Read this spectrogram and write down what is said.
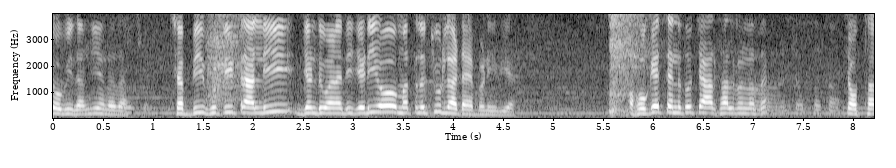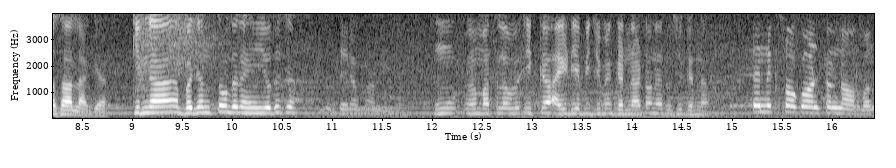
24 ਸਮਝੀ ਜਾਂਦਾ ਦਾ 26 ਫੁੱਟੀ ਟਰਾਲੀ ਜੰਡੂ ਵਾਲਿਆਂ ਦੀ ਜਿਹੜੀ ਉਹ ਮਤਲਬ ਝੂਲਾ ਟਾਈਪ ਬਣੀ ਵੀ ਆ। ਹੋ ਗਏ 3 ਤੋਂ 4 ਸਾਲ ਮੈਨੂੰ ਲੱਗਦਾ। ਚੌਥਾ ਸਾਲ। ਚੌਥਾ ਸਾਲ ਲੱਗ ਗਿਆ। ਕਿੰਨਾ ਵਜਨ ਢੋਂਦੇ ਰਹੇ ਜੀ ਉਹਦੇ 'ਚ? ਪਾਣੀ ਮਤਲਬ ਇੱਕ ਆਈਡੀਆ ਵੀ ਜਿਵੇਂ ਗੰਨਾ ਢੋਨੇ ਤੁਸੀਂ ਗੰਨਾ? 300 ਕੁਆਂਟਲ ਨਾਰਮਲ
